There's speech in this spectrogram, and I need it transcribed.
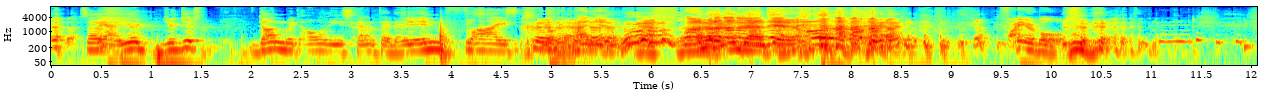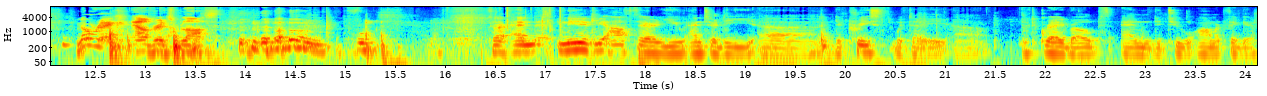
so yeah you're you're just done with all these skeletons and in flies your companion Yeah. another undead. yeah. Fireball. No Rick. Eldritch Blast. So and immediately after you enter the uh, the priest with the uh, with grey robes and the two armored figures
